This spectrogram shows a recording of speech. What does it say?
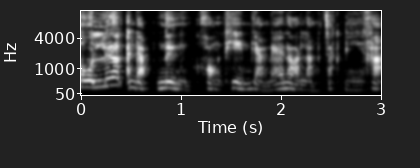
ตัวเลือกอันดับหนึ่งของทีมอย่างแน่นอนหลังจากนี้ค่ะ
